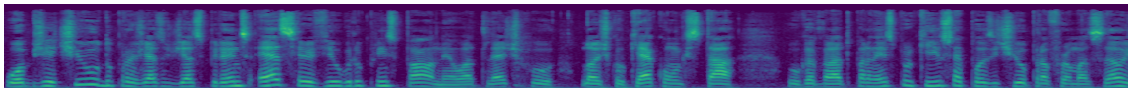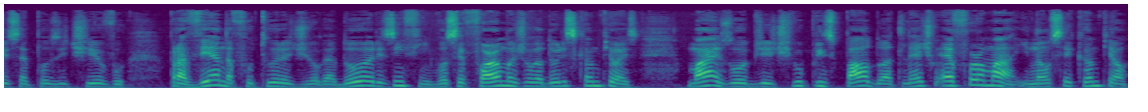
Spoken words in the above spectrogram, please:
o objetivo do projeto de aspirantes é servir o grupo principal, né? O Atlético, lógico, quer conquistar o Campeonato Paranaense, porque isso é positivo para a formação, isso é positivo para a venda futura de jogadores, enfim, você forma jogadores campeões. Mas o objetivo principal do Atlético é formar e não ser campeão.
